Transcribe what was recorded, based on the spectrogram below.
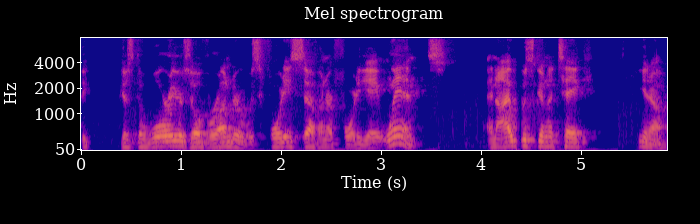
because the Warriors over under was 47 or 48 wins. And I was going to take, you know,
